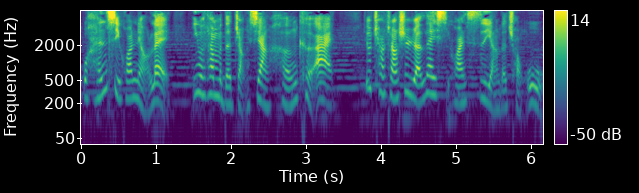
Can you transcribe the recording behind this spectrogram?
我很喜欢鸟类，因为它们的长相很可爱，又常常是人类喜欢饲养的宠物。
